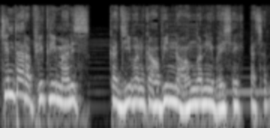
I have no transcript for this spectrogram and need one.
चिन्ता र फिक्री मानिसका जीवनका अभिन्न अङ्ग नै भइसकेका छन्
